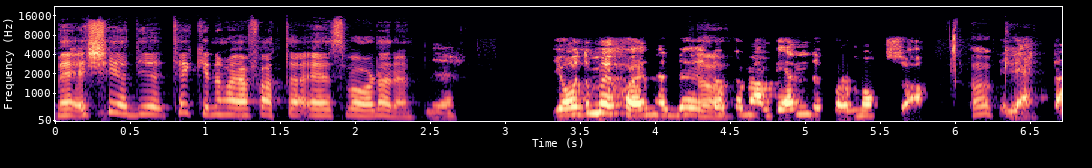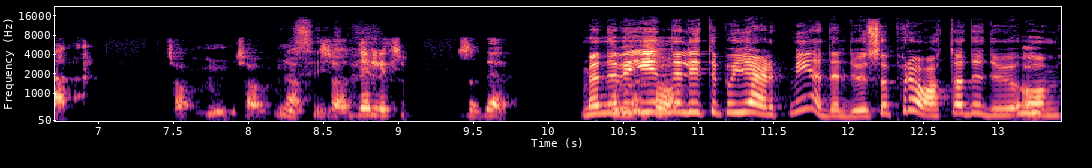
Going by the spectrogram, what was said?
Men kedjetecken har jag fattat är svalare. Ja, de är sköna. Det, Ja. Då kan man vända på dem också. Det är lättare. Så, mm, så, så det är liksom, så det, Men när Ja, vi är inne lite på hjälpmedel du, så pratade du Mm. om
